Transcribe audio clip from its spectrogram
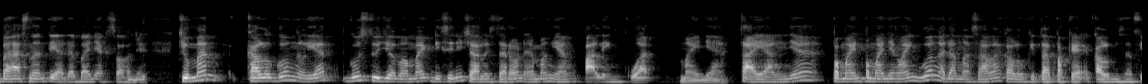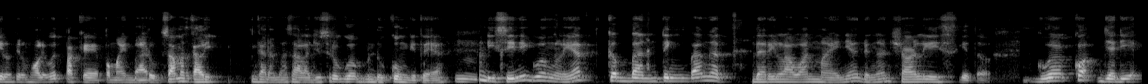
bahas nanti ada banyak soalnya. Cuman kalau gue ngelihat, gue setuju sama Mike di sini Charlize Theron emang yang paling kuat mainnya. Sayangnya pemain-pemain yang lain gue nggak ada masalah kalau kita pakai kalau misalnya film-film Hollywood pakai pemain baru sama sekali nggak ada masalah justru gue mendukung gitu ya hmm. di sini gue ngelihat kebanting banget dari lawan mainnya dengan Charlize gitu gue kok jadi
